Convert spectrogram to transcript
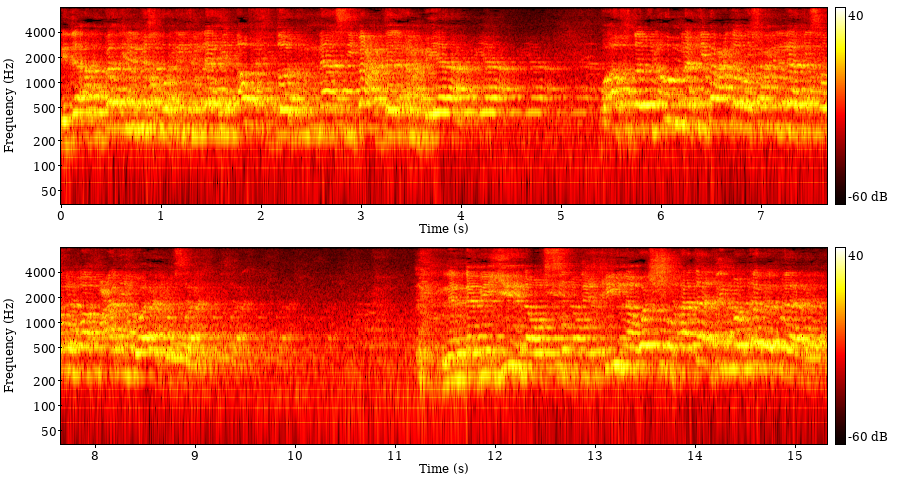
لذا أبو بكر إخوتي في الله أفضل الناس بعد الأنبياء. وأفضل الأمة بعد رسول الله صلى الله عليه وآله وسلم. من النبيين والصديقين والشهداء المرتبة الثالثة.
